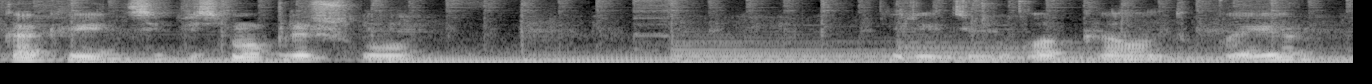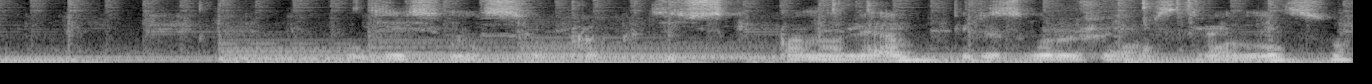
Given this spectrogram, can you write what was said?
Как видите, письмо пришло. Перейдем в аккаунт PR. Здесь у нас все практически по нулям. Перезагружаем страницу.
